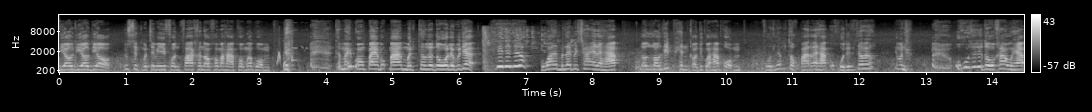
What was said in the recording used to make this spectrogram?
เดี๋ยวเดี๋ยวเดี๋ยวรู้สึกมันจะมีฝนฟ้าขนองเข้ามาหาผมครับผมเดี๋ยว ทำไมมองไปมองมาเหมือนทอร์นาโดเลยวะเนี่ยเดี๋ยวเดี๋ยวผมว่ามันเริ่มไม่ใช่เลยครับ เราเรารีบเพนก่อนดีกว่าครับผมฝนเริ่มตกมาแล้วครับ โอ้โหเดี๋ยวเดี๋ยวเดี๋ยวนี่มัน โอ้โหทอร์นาโดเข้าครับ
